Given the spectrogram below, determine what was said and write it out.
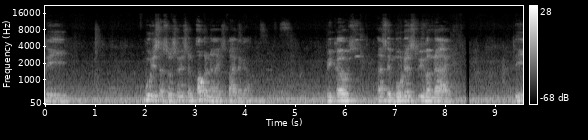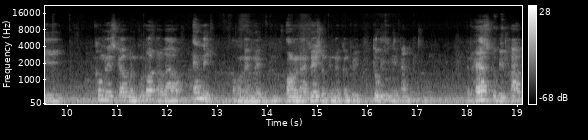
the Buddhist association organized by the government. Because as a Buddhist, we will die. The communist government would not allow any organization in the country to be independent. It has to be part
